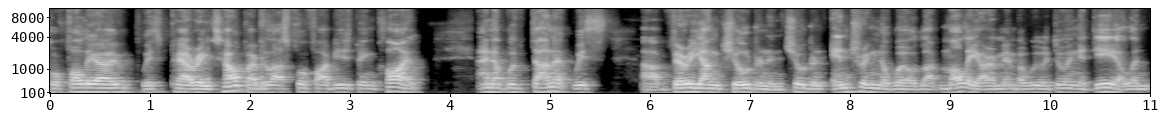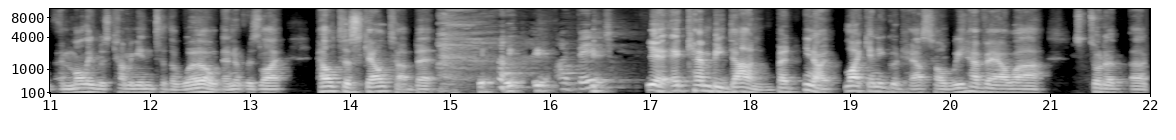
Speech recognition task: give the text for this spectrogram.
portfolio with PRE's help over the last four or five years being client. And we've done it with uh, very young children and children entering the world. Like Molly, I remember we were doing a deal and, and Molly was coming into the world and it was like helter skelter. But it, it, it, I bet. Yeah, it can be done. But, you know, like any good household, we have our uh, sort of uh,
